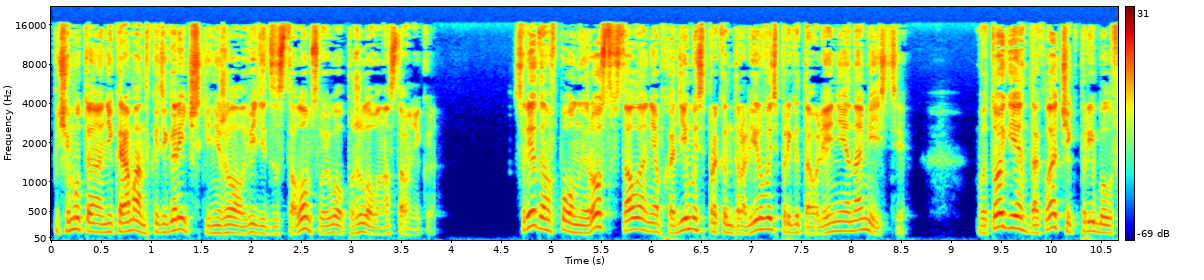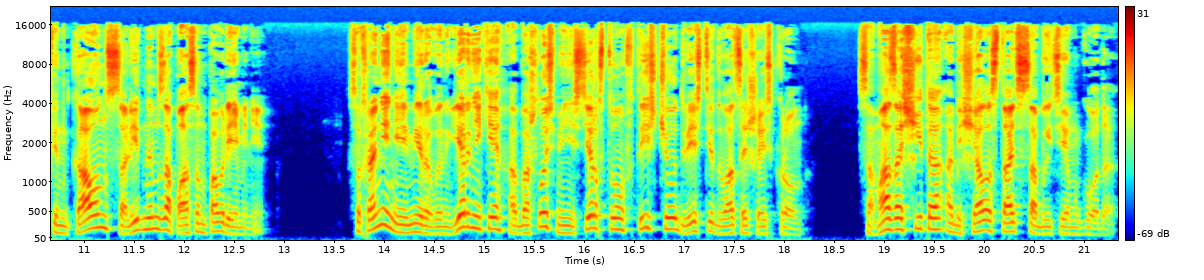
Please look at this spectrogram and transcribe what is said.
Почему-то некромант категорически не желал видеть за столом своего пожилого наставника. Следом в полный рост встала необходимость проконтролировать приготовление на месте. В итоге докладчик прибыл в Финкаун с солидным запасом по времени. Сохранение мира в Ингернике обошлось министерству в 1226 крон. Сама защита обещала стать событием года.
